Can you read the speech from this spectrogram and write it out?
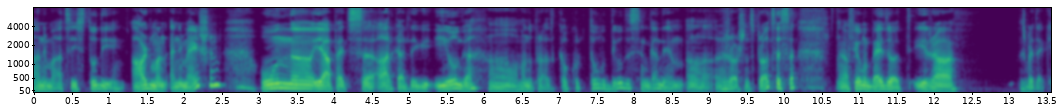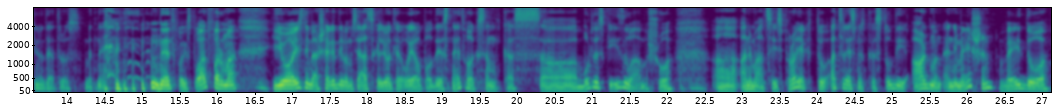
animācijas studija Ardman Animation. Un, uh, jā, pēc ārkārtīgi ilga, manuprāt, kaut kur tuvu 20 gadiem ražošanas procesa, filma beidzot ir. Es gribēju teikt, kinoteātros, bet ne Netflix platformā. Jo īstenībā šajā gadījumā mums jāsaka ļoti liela paldies Netflixam, kas uh, burtiski izglāba šo uh, animācijas projektu. Atcerēsimies, ka studija Ardman Animation veido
